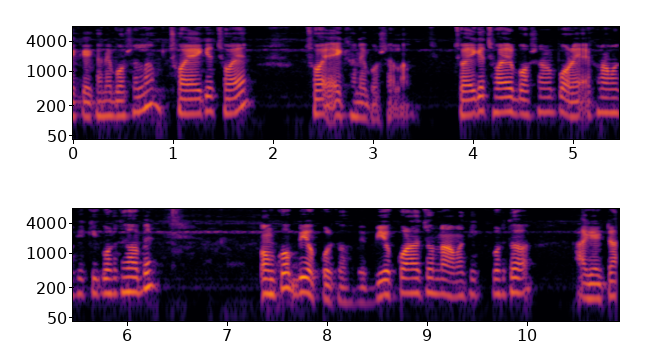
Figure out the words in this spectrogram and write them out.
এক এখানে বসালাম, ছয় একে ছয়ের, ছয় এখানে বসালাম। ছয় একে ছয়ের বসানোর পরে এখন আমাকে কি করতে হবে? অঙ্ক বিয়োগ করতে হবে। বিয়োগ করার জন্য আমাকে কি করতে হবে? আগে একটা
